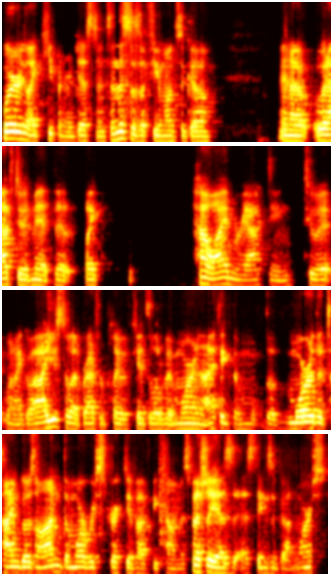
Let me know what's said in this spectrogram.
We're like keeping our distance. And this is a few months ago. And i would have to admit that like how I'm reacting to it when I go. I used to let Bradford play with kids a little bit more, and I think the the more the time goes on, the more restrictive I've become, especially as as things have gotten worse.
